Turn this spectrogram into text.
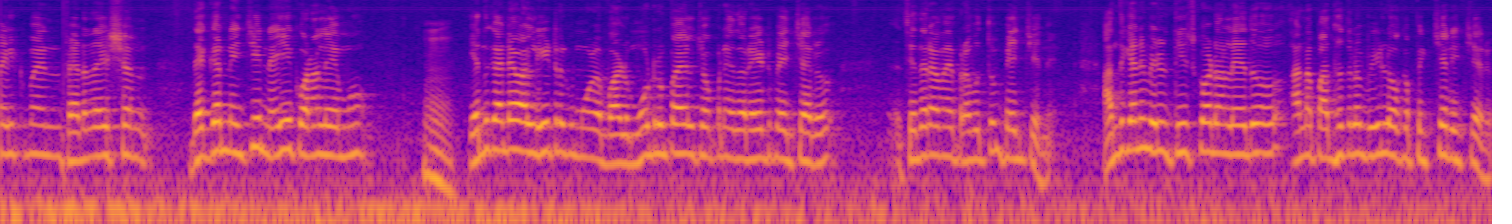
milk men federation దగ్గర నుంచి నెయ్యి కొనలేము. ఎందుకంటే వాళ్ళు లీటర్కు వాళ్ళు మూడు రూపాయల చొప్పున ఏదో రేటు పెంచారు. సిద్ధరామయ్య ప్రభుత్వం పెంచింది. అందుకని వీళ్ళు తీసుకోవడం లేదు అన్న పద్ధతిలో వీళ్ళు ఒక పిక్చర్ ఇచ్చారు.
